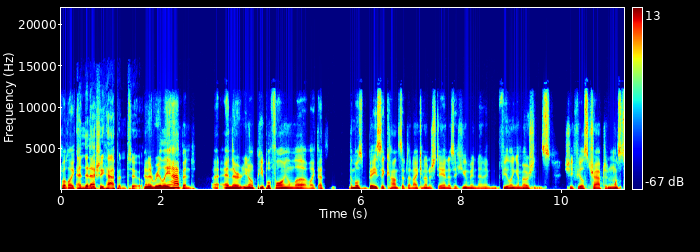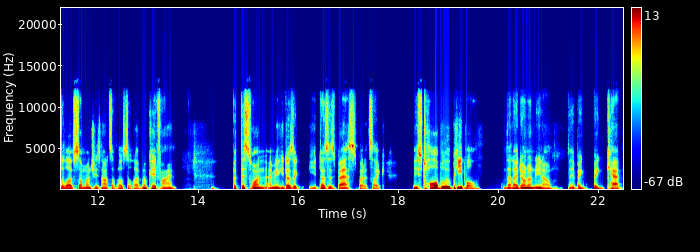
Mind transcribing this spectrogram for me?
But like And it the- actually happened too. and it really happened and they're you know people falling in love like that's the most basic concept that i can understand as a human and in feeling emotions. She feels trapped and wants to love someone she's not supposed to love. Okay fine. But this one i mean he does it he does his best but it's like these tall blue people that i don't you know they have big big cat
